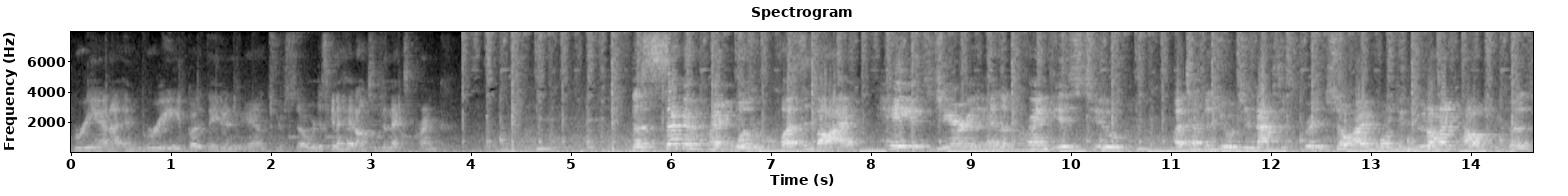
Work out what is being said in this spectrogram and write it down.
Brianna and Bree, but they didn't answer, so we're just gonna head on to the next prank. The second prank was requested by Hey, it's Jerry, and the prank is to attempt to do a gymnastics bridge. So I'm going to do it on my couch because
